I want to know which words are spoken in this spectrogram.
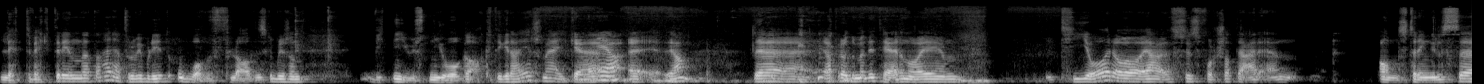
lettvektere innen dette her. Jeg tror vi blir litt overfladiske. blir sånn Whitney Houston-yoga-aktige greier som jeg ikke Ja. eh, ja. Det, jeg har prøvd å meditere nå i, i ti år, og jeg syns fortsatt det er en anstrengelse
